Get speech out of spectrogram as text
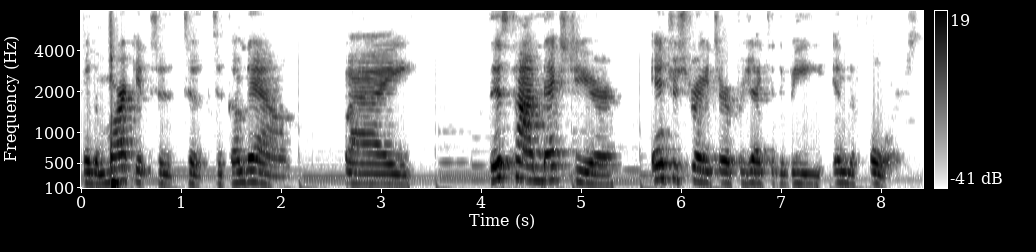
for the market to, to to come down by this time next year. Interest rates are projected to be in the fours.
